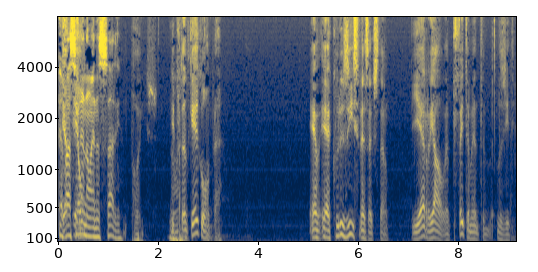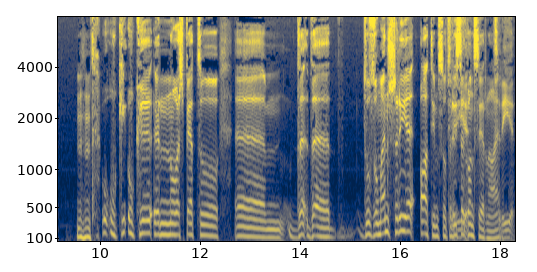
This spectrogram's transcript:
A é, vacina é um... não é necessária. Pois. Não e, é? portanto, quem a compra? É, é curiosíssima essa questão. E é real, é perfeitamente legítimo. Uhum. O, o, que, o que no aspecto uh, da, da dos humanos seria ótimo se isso acontecer, não é? Seria.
